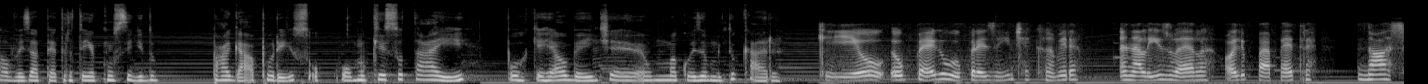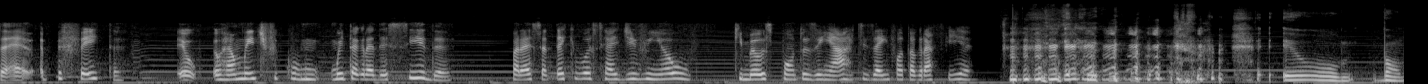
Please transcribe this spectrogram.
Talvez a Petra tenha conseguido pagar por isso, ou como que isso tá aí, porque realmente é uma coisa muito cara. Que eu, eu pego o presente, a câmera, analiso ela, olho pra Petra. Nossa, é, é perfeita. Eu, eu realmente fico mu- muito agradecida. Parece até que você adivinhou que meus pontos em artes é em fotografia. Eu Bom,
